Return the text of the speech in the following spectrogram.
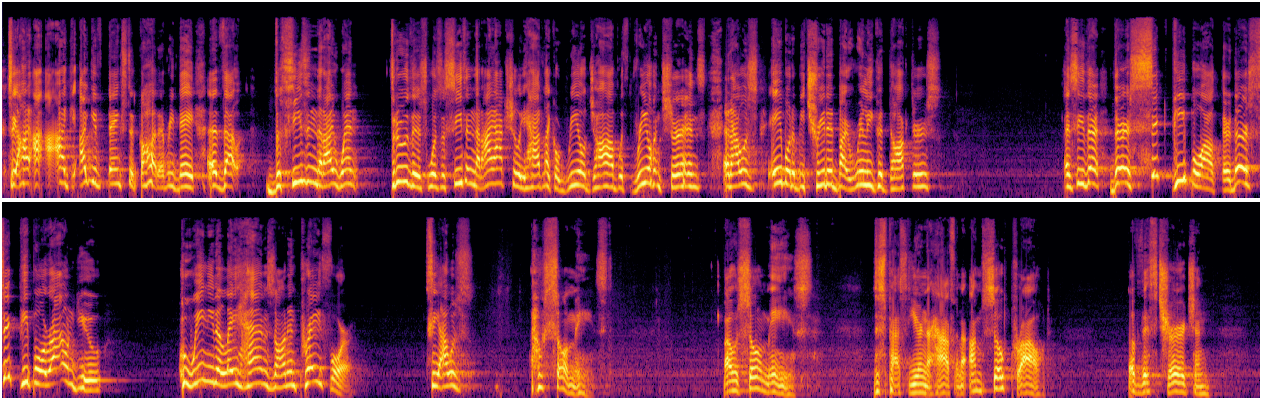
See, I, I, I, I give thanks to God every day uh, that the season that I went through this was a season that I actually had like a real job with real insurance and I was able to be treated by really good doctors. And see, there, there are sick people out there. There are sick people around you who we need to lay hands on and pray for. See, I was, I was so amazed. I was so amazed this past year and a half, and I'm so proud of this church and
